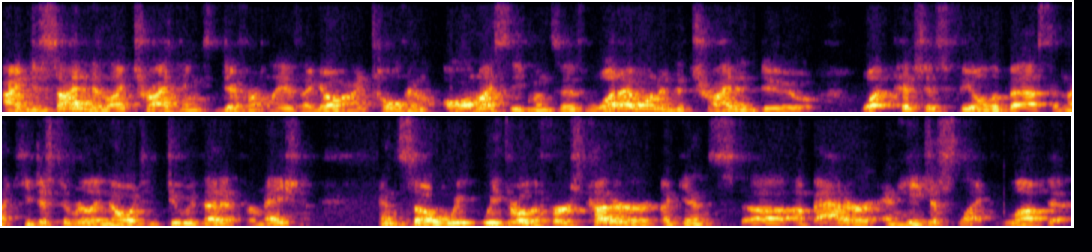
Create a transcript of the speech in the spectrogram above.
I decided to like try things differently as I go. And I told him all my sequences, what I wanted to try to do, what pitches feel the best. And like he just didn't really know what to do with that information. And so we, we throw the first cutter against uh, a batter and he just like loved it.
